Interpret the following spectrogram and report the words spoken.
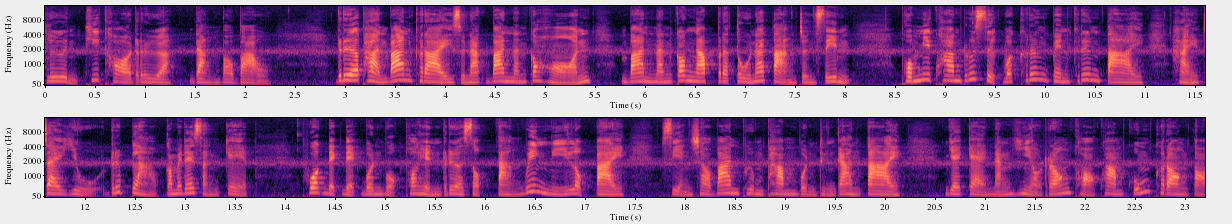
คลื่นที่คอเรือดังเบาๆ เรือผ่านบ้านใคร สุนัขบ้านนั้นก็หอน บ้านนั้นก็งับประตูหน้าต่างจนสิ้นผมมีความรู้สึกว่าครึ่งเป็นครึ่งตาย หายใจอยู่หรือเปล่าก็ไม่ได้สังเกต พวกเด็กๆบนบกพอเห็นเรือศพต่างวิ่งหนีหลบไป เสียงชาวบ้านพึมพำบ่นถึงการตาย ยายแก่หนังเหี่ยวร้องขอความคุ้มครองต่อ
